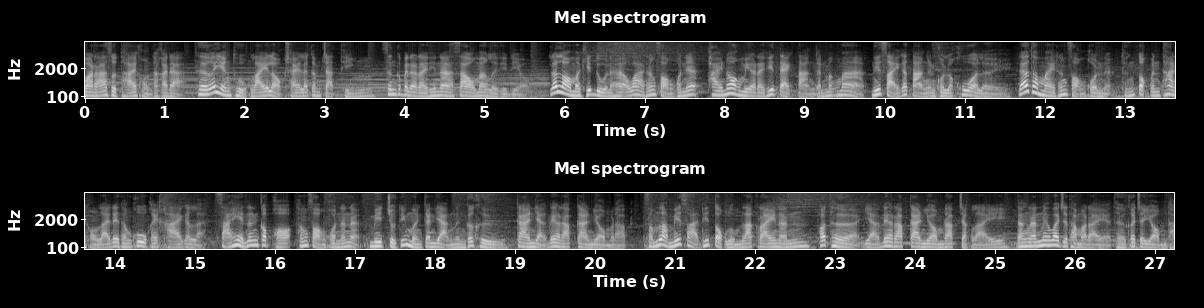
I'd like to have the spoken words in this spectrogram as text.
วาระสุดท้ายของทาคาดะเธอก็ยังถูกไลหลอกใช้และกำจัดทิ้ง ซึ่งก็เป็นอะไรที่น่าเศร้ามากเลยทีเดียว แล้วลองมาคิดดูนะฮะว่าทั้งสองคนนี้ภายนอกมีอะไรที่แตกต่างกันมากๆ นิสัยก็ต่างกันคนละขั้วเลย แล้วทำไมทั้งสองคนน่ะถึงตกเป็นทาสของไลได้ทั้งคู่คล้ายๆ กันล่ะ สาเหตุนั่นก็เพราะทั้งสองคนนั้นน่ะมีจุดที่เหมือนกันอย่างหนึ่งก็คือ การอยากได้รับการยอมรับสำหรับมิสาที่ตกหลุมรักไร้นั้น เพราะเธออยากได้รับการยอมรับจากไลท์ดังนั้นไม่ว่าจะทำอะไรเธอก็จะยอมท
